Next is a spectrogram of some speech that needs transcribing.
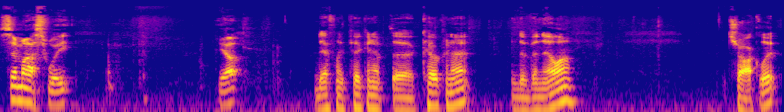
Semi sweet. Yep. Definitely picking up the coconut, the vanilla, chocolate,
